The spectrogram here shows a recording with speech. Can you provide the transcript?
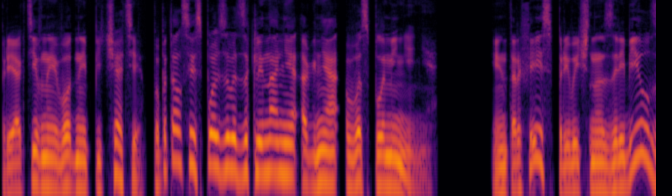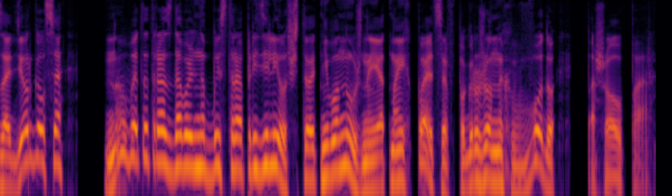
При активной водной печати попытался использовать заклинание огня воспламенения. Интерфейс привычно заребил, задергался, но в этот раз довольно быстро определил, что от него нужно, и от моих пальцев, погруженных в воду, пошел пар.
